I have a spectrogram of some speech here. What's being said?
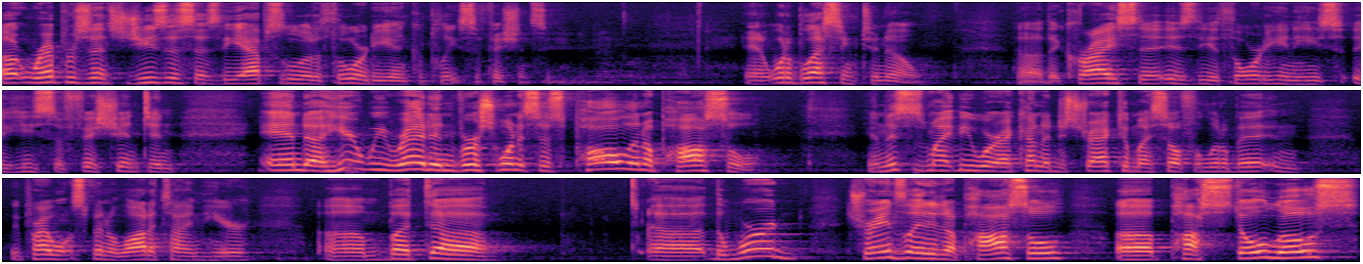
uh, represents Jesus as the absolute authority and complete sufficiency. And what a blessing to know uh, that Christ is the authority and he's, he's sufficient. And, and uh, here we read in verse 1, it says, Paul, an apostle. And this is, might be where I kind of distracted myself a little bit, and we probably won't spend a lot of time here. Um, but uh, uh, the word translated apostle, uh, apostolos,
